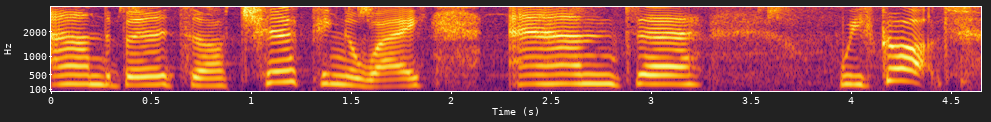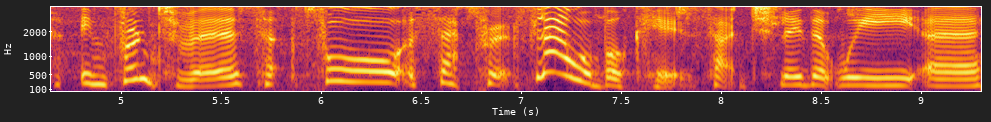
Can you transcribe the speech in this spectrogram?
and the birds are chirping away and uh, we've got in front of us four separate flower buckets actually that we uh,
